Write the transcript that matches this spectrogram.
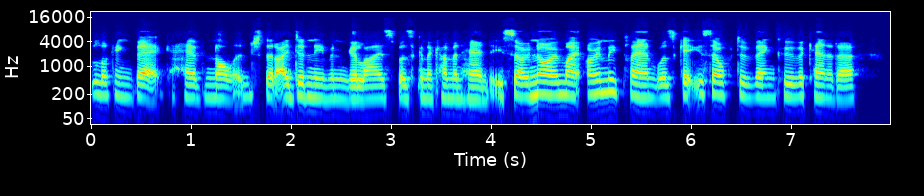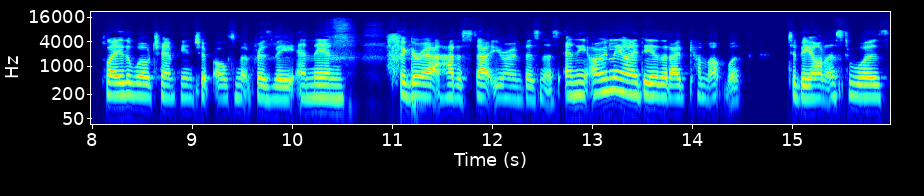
looking back, have knowledge that I didn't even realize was going to come in handy. So, no, my only plan was get yourself to Vancouver, Canada, play the World Championship Ultimate Frisbee, and then figure out how to start your own business. And the only idea that I'd come up with, to be honest, was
